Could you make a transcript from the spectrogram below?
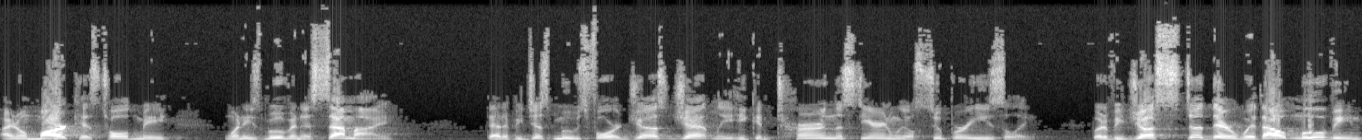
I know Mark has told me when he's moving a semi that if he just moves forward just gently, he can turn the steering wheel super easily. But if he just stood there without moving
